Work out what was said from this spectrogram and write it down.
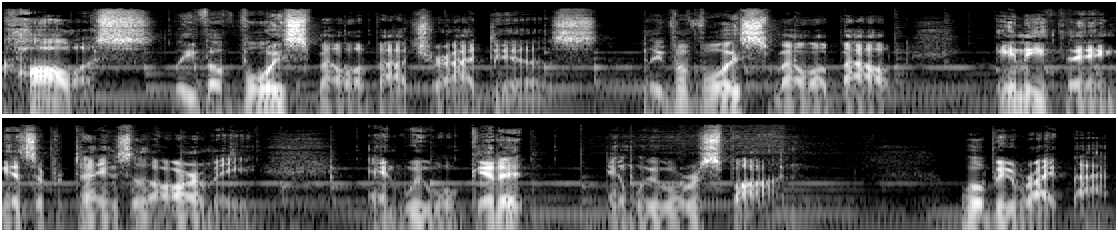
Call us, leave a voicemail about your ideas, leave a voicemail about anything as it pertains to the Army, and we will get it and we will respond. We'll be right back.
